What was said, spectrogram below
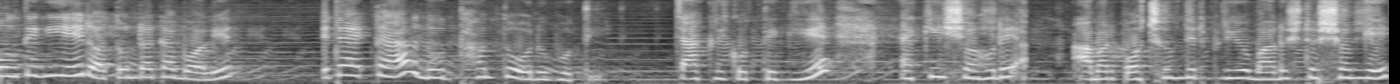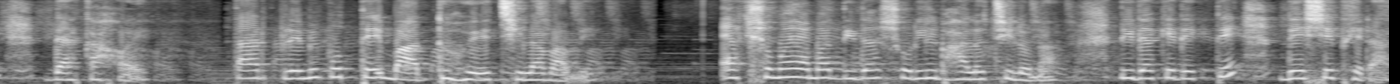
বলতে গিয়ে রতন টাটা বলেন, এটা একটা দুর্দান্ত অনুভূতি। চাকরি করতে গিয়ে একই শহরে আমার পছন্দের প্রিয় মানুষটার সঙ্গে দেখা হয়। তার প্রেমে পড়তে বাধ্য হয়েছিলাম আমি। এক সময় আমার দিদার শরীর ভালো ছিল না। দিদাকে দেখতে দেশে ফেরা।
